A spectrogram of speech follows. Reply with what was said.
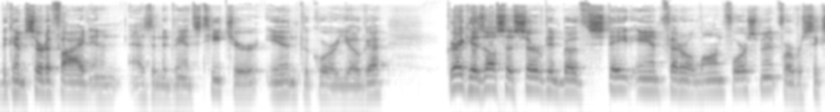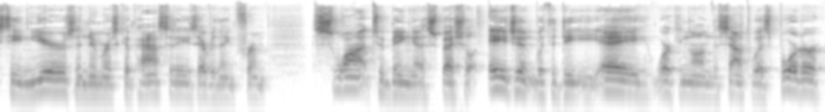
become certified in, as an advanced teacher in Kokoro Yoga. Greg has also served in both state and federal law enforcement for over 16 years in numerous capacities, everything from SWAT to being a special agent with the DEA, working on the southwest border.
